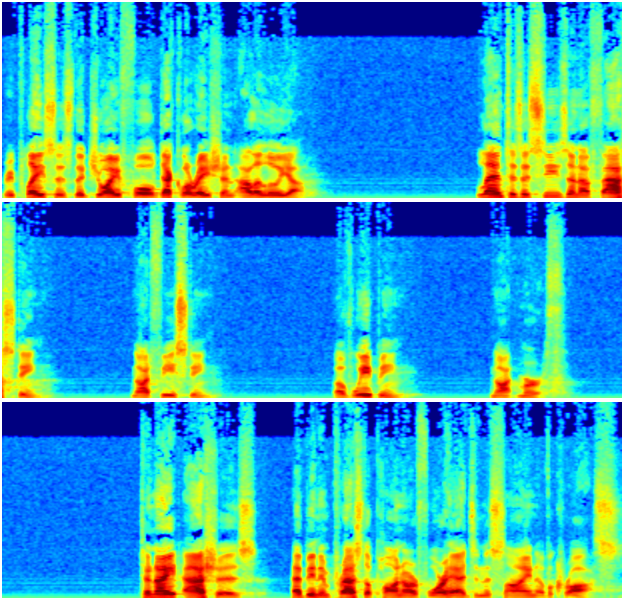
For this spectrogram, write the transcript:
replaces the joyful declaration, Alleluia. Lent is a season of fasting, not feasting, of weeping, not mirth. Tonight, ashes have been impressed upon our foreheads in the sign of a cross.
